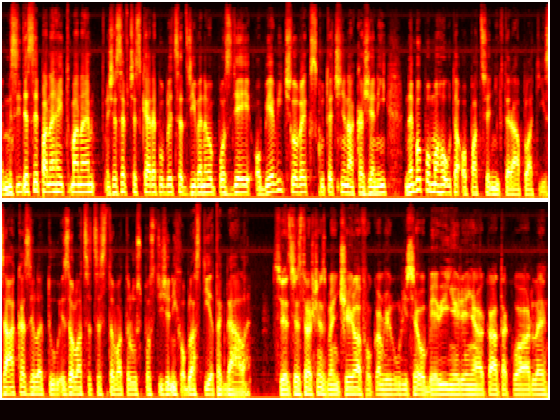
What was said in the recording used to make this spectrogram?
Myslíte si, pane hejtmane, že se v České republice dříve nebo později objeví člověk skutečně nakažený, nebo pomohou ta opatření, která platí, zákazy letů, izolace cestovatelů z postižených oblastí a tak dále? Svět se strašně zmenšil a v okamžiku, kdy se objeví někde nějaká takováhle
